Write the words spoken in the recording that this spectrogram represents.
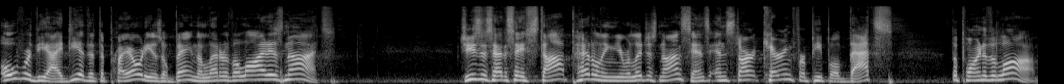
over the idea that the priority is obeying the letter of the law. It is not. Jesus had to say, stop peddling your religious nonsense and start caring for people. That's the point of the law,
